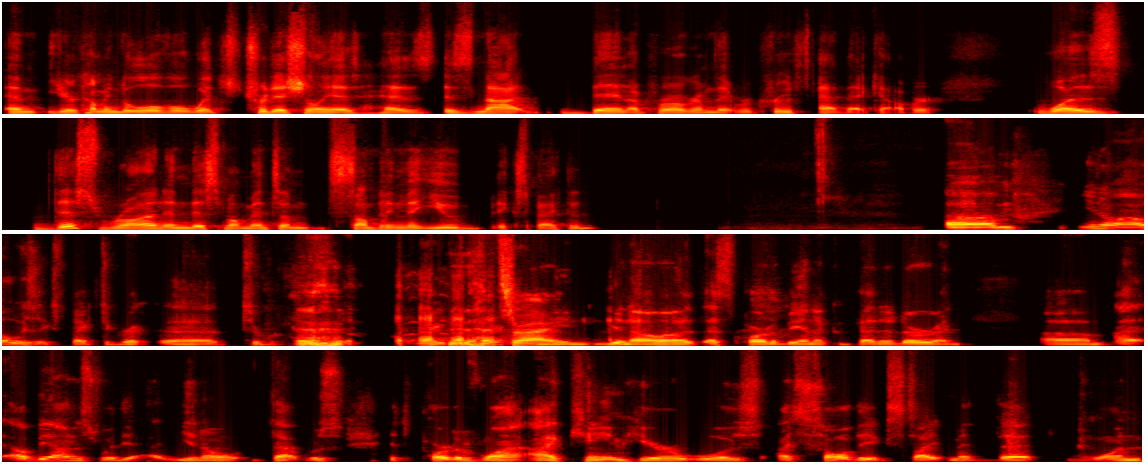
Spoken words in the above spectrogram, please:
And you're coming to Louisville, which traditionally has, has is not been a program that recruits at that caliber. Was this run and this momentum something that you expected? Um, you know, I always expect to uh, to that's right. I mean, you know, that's part of being a competitor, and um, I, will be honest with you. You know, that was it's part of why I came here. Was I saw the excitement that one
